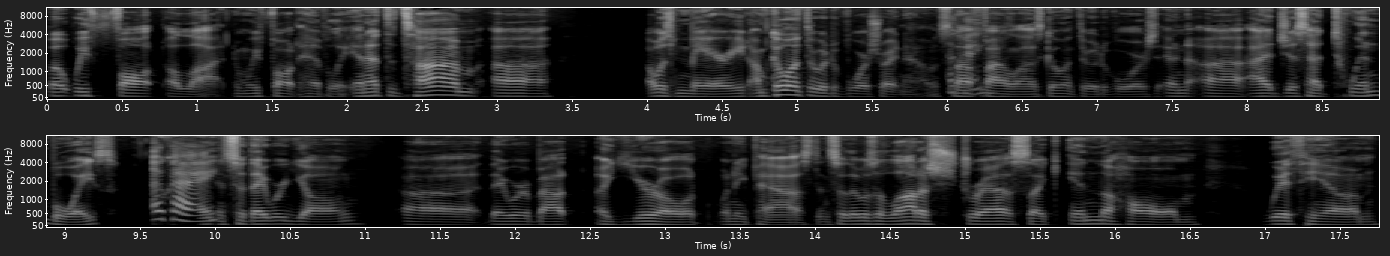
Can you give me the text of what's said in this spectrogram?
but we fought a lot, and we fought heavily. And at the time, uh, I was married. I'm going through a divorce right now. It's Okay. not finalized. Going through a divorce, and uh, I just had twin boys, okay and so they were young. Uh, they were about a year old when he passed, and so there was a lot of stress, like in the home with him.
